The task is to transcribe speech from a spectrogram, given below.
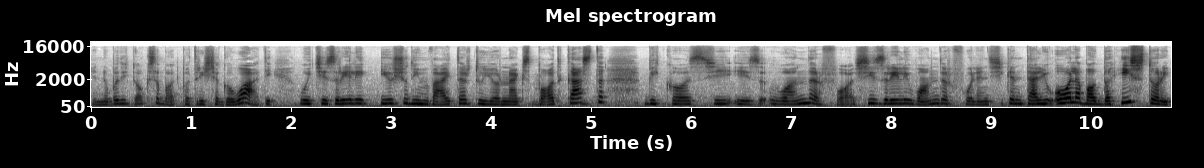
and nobody talks about Patricia Gowaty, which is really, you should invite her to your next podcast because she is wonderful. She's really wonderful and she can tell you all about the history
